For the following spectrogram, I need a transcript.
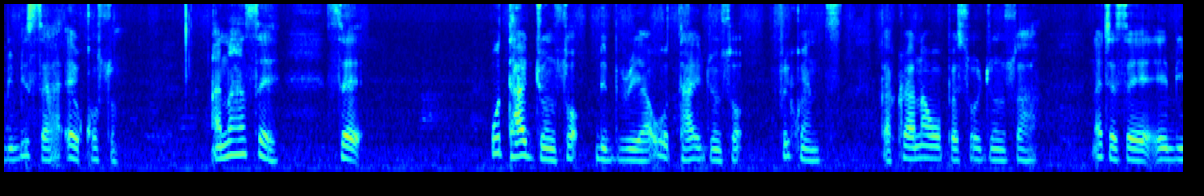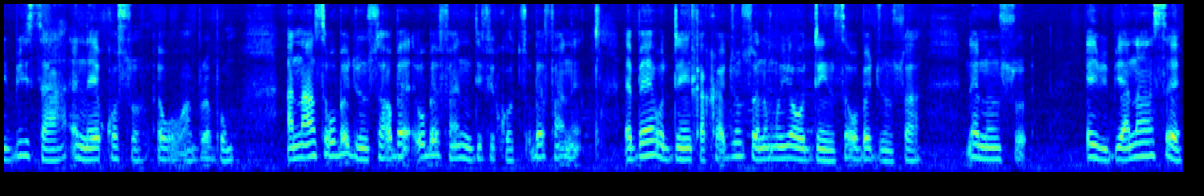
biribi saa ɛrekɔ so. Anaasɛ sɛ wotaa dwonsɔ bebree a wotaa dwonsɔ frequent kakra na wopɛ sɛ wodwonsɔ a na kyerɛ sɛ eh, biribi saa ɛna ɛkɔ so ɛwɔ w'abrabɔ mu. Anaasɛ wobɛdwonsɔ a wobɛ wobɛfa no difficult wobɛfa no ɛbɛyɛ wo den kakra dwonsɔ no mu yɛ wo den sɛ wobɛdwonsɔ a na ɛno nso ɛyɛ biribi. Anaasɛ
